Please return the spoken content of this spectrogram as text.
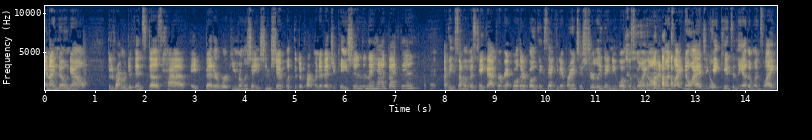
and I know now the Department of Defense does have a better working relationship with the Department of Education than they had back then. Okay. I think some of us take that for granted. Well, they're both executive branches. Surely they knew what was going on. And one's like, no, I educate kids. And the other one's like,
